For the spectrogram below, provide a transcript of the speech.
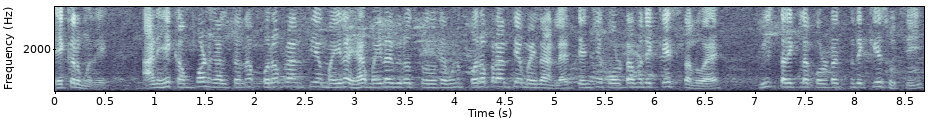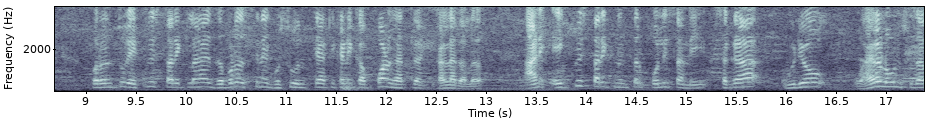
एकरमध्ये. आणि हे कंपाऊंड घालताना परप्रांतीय महिला ह्या महिला विरोध करत होत्या म्हणून परप्रांतीय महिला आणल्या आहेत. त्यांची कोर्टामध्ये केस चालू आहे. वीस तारीखला कोर्टामध्ये केस होती. परंतु एकवीस तारीखला जबरदस्तीने घुसून त्या ठिकाणी कंपाऊंड घातलं घालण्यात आलं. आणि एकवीस तारीखनंतर पोलिसांनी सगळा व्हिडिओ व्हायरल होऊन सुद्धा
